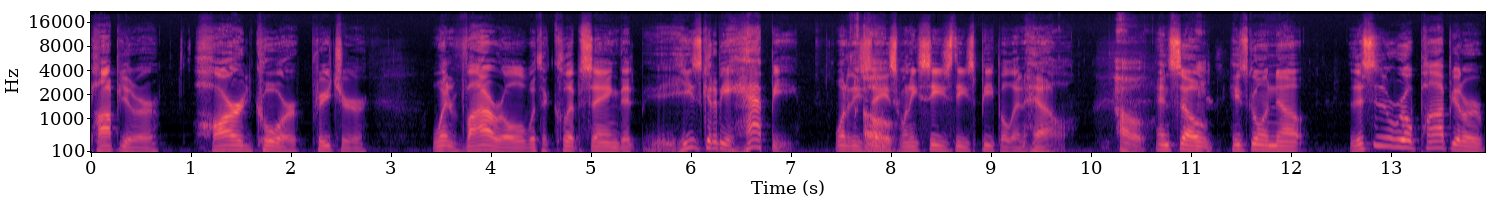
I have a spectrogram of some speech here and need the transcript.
popular hardcore preacher went viral with a clip saying that he's going to be happy one of these oh. days when he sees these people in hell. Oh. And so he's going, now, this is a real popular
